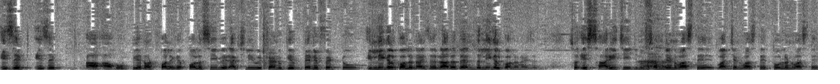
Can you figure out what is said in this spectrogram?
is it is it I, I hope we are not following a policy we're actually we're trying to give benefit to illegal colonizer rather than the legal colonizer ਸੋ ਇਸ ਸਾਰੀ ਚੀਜ਼ ਨੂੰ ਸਮਝਣ ਵਾਸਤੇ ਵਾਚਣ ਵਾਸਤੇ ਤੋਲਣ ਵਾਸਤੇ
